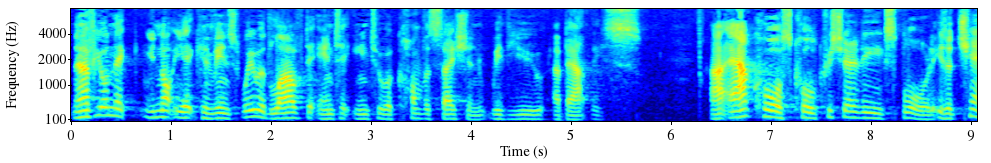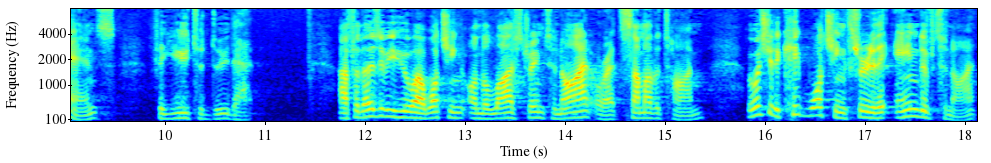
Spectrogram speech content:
Now, if you're, ne- you're not yet convinced, we would love to enter into a conversation with you about this. Uh, our course called Christianity Explored is a chance for you to do that. Uh, for those of you who are watching on the live stream tonight or at some other time, we want you to keep watching through to the end of tonight,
